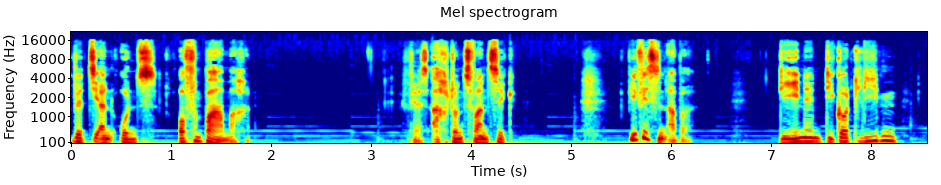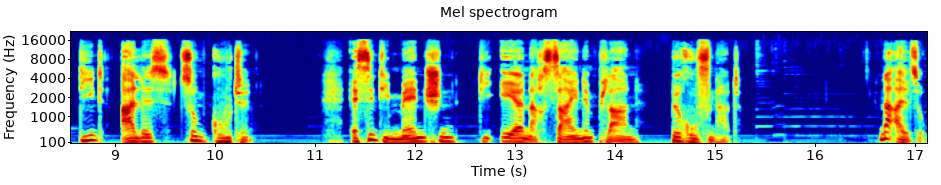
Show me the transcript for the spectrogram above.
wird sie an uns offenbar machen. Vers 28. Wir wissen aber, denen, die Gott lieben, dient alles zum Guten. Es sind die Menschen, die er nach seinem Plan berufen hat. Na also,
